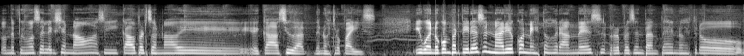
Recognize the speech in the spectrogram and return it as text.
donde fuimos seleccionados así cada persona de, cada ciudad de nuestro país. Y bueno, compartir escenario con estos grandes representantes de nuestro,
